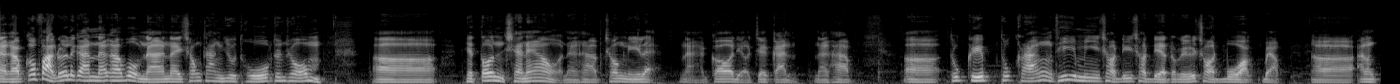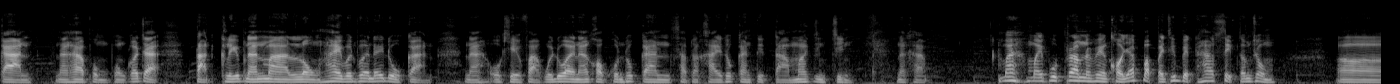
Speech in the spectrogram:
นะครับก็ฝากด้วยละกันนะครับผมนะในช่องทาง YouTube ท่านผู้ชมเฮียต้น Channel นะครับช่องนี้แหละนะก็เดี๋ยวเจอกันนะครับทุกคลิปทุกครั้งที่มีช็อตดีช็อตเด็ดหรือช็อตบวกแบบอลังการนะครับผมผมก็จะ ตัดคลิปนั้นมาลงให้เพื่อนๆได้ดูกันนะโอเคฝากไว้ด้วยนะ ขอบคุณทุกการสับสไครทุกการติดตามมากจริง ๆนะครับมาไม่พูดพร่ำทำเพลงขอยัดปรับไปที่เบ็ดห้าสิบท่านชมเอ่อ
